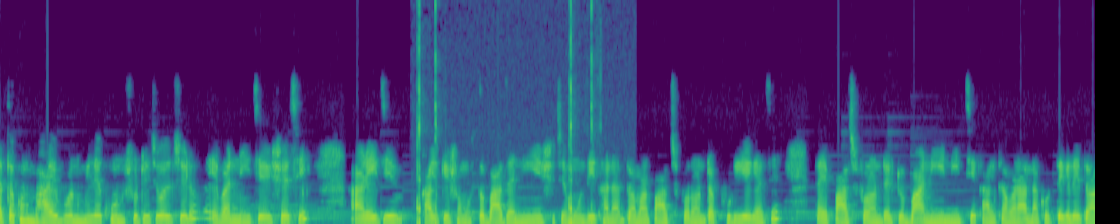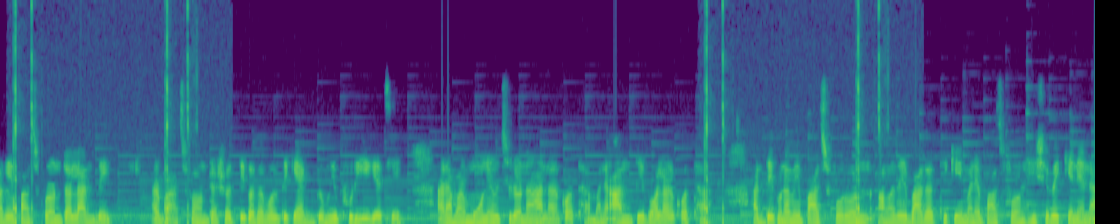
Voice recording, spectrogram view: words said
এতক্ষণ ভাই বোন মিলে খুনসুটি চলছিল, এবার নিচে এসেছি। আর এই যে কালকে সমস্ত বাজার নিয়ে এসেছে মুদিখানা, তো আমার পাঁচ ফোড়নটা ফুরিয়ে গেছে, তাই পাঁচ ফোড়নটা একটু বানিয়ে নিচ্ছে। কালকে আবার রান্না করতে গেলে তো আগে পাঁচ ফোড়নটা লাগবে। আর পাঁচ ফোড়নটা সত্যি কথা বলতে কি একদমই ফুরিয়ে গেছে। আর আমার মনেও ছিল না আনার কথা মানে আনতে বলার কথা। আর দেখুন আমি পাঁচ ফোড়ন আমাদের বাজার থেকে মানে পাঁচ ফোড়ন হিসেবে কেনে না,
